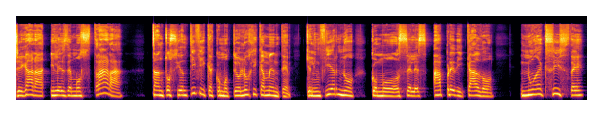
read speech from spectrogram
llegara y les demostrara, tanto científica como teológicamente, que el infierno, como se les ha predicado, no existe,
